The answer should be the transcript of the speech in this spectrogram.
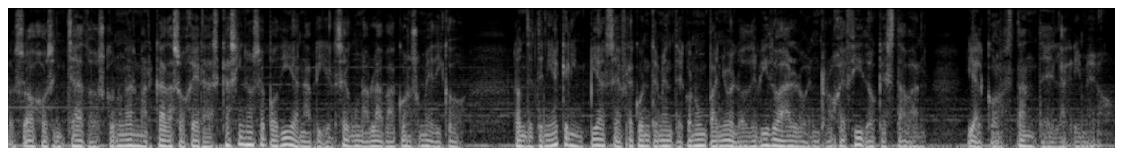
Los ojos hinchados con unas marcadas ojeras casi no se podían abrir según hablaba con su médico, donde tenía que limpiarse frecuentemente con un pañuelo debido a lo enrojecido que estaban y al constante lagrimeo.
